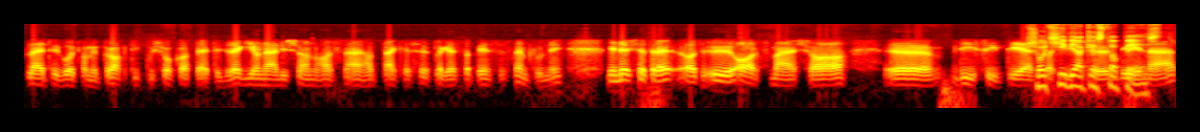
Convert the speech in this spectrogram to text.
lehet, hogy volt valami praktikusokat, tehát egy regionálisan használhatták esetleg ezt a pénzt, ezt nem tudni. Mindenesetre az ő arcmása díszíti És hogy hívják ezt a pénzt? Dénát.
